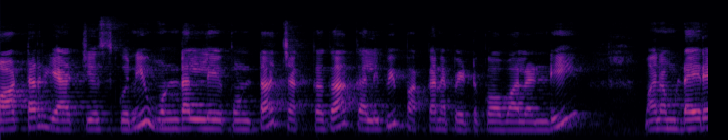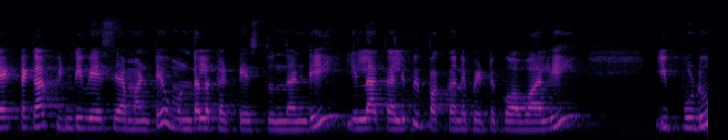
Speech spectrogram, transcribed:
వాటర్ యాడ్ చేసుకొని ఉండలు లేకుండా చక్కగా కలిపి పక్కన పెట్టుకోవాలండి. మనం డైరెక్ట్గా పిండి వేసామంటే ఉండలు కట్టేస్తుందండి. ఇలా కలిపి పక్కన పెట్టుకోవాలి. ఇప్పుడు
